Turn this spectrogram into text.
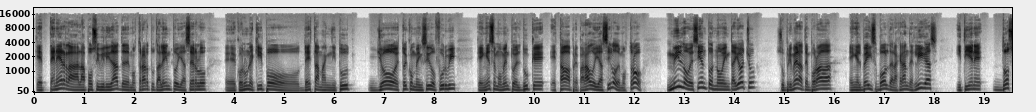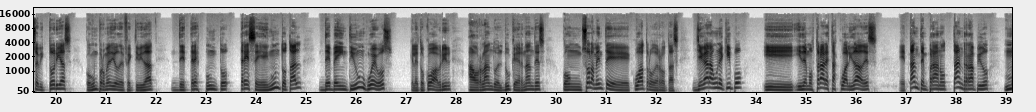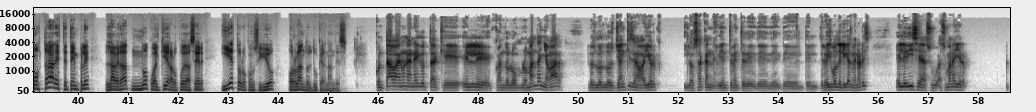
que tener la, la posibilidad de demostrar tu talento y hacerlo eh, con un equipo de esta magnitud. Yo estoy convencido, Furby, que en ese momento el Duque estaba preparado y así lo demostró. 1998, su primera temporada en el béisbol de las grandes ligas y tiene 12 victorias con un promedio de efectividad de 3.13 en un total de 21 juegos que le tocó abrir a Orlando el Duque Hernández con solamente cuatro derrotas. Llegar a un equipo y, demostrar estas cualidades eh, tan temprano, tan rápido, mostrar este temple, la verdad no cualquiera lo puede hacer y esto lo consiguió Orlando el Duque Hernández. contaba en una anécdota que él, eh, cuando lo, lo mandan llamar los, los, los Yankees de Nueva York y lo sacan, evidentemente, de, de- de- de- del, del béisbol de ligas menores, él le dice a su, a su manager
